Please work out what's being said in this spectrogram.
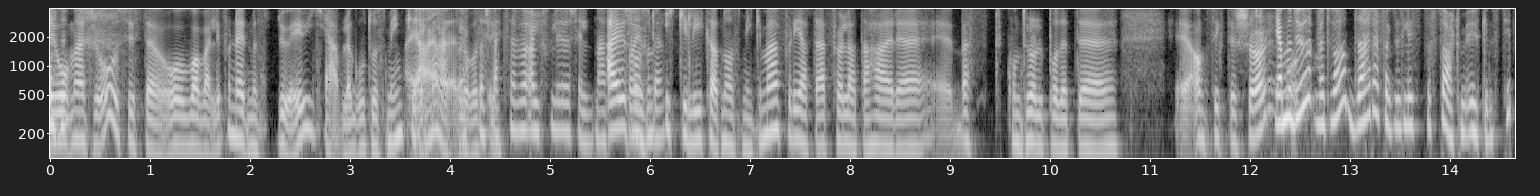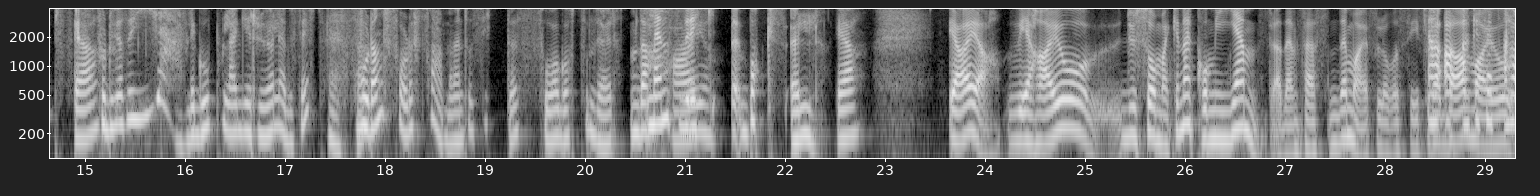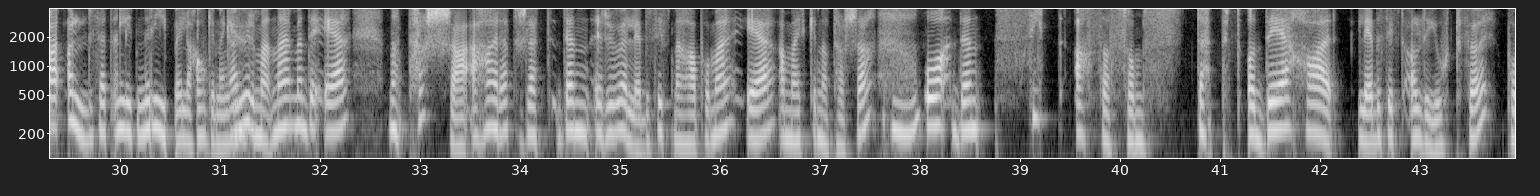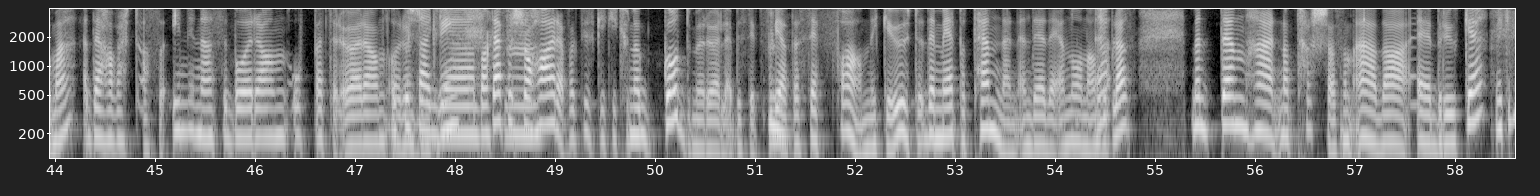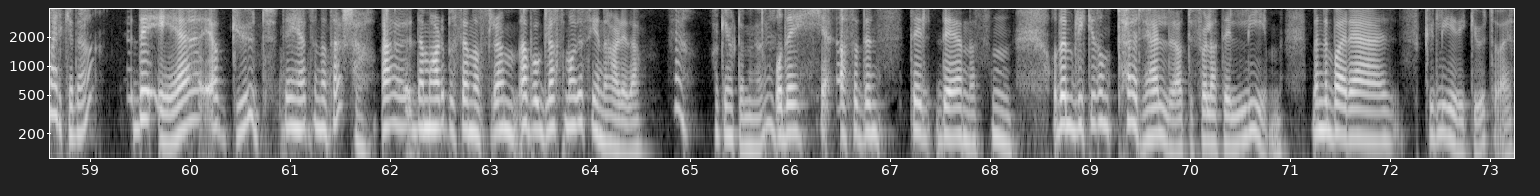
Jo, men jeg tror hun syntes det, og var veldig fornøyd med Du er jo jævla god til å sminke. ja, ja, jeg rett og slett. Jeg er altfor sjelden Jeg er jo sånn som ikke liker at noen sminker meg, fordi at jeg føler at jeg har eh, best kontroll på dette eh, ansiktet sjøl. Ja, men du, vet du hva? Der har jeg faktisk lyst til å starte med ukens tips. Ja. For du er så jævlig god på å legge rød leppestift. Hvordan får du faen meg den til å sitte så godt som du gjør? Mens du drikker eh, boksøl. Ja. Ja ja. Vi har jo Du så meg ikke når jeg kom hjem fra den festen, det må jeg få lov å si. For Jeg, har- da har var sett, jo jeg har aldri sett en liten ripe i lakken engang. Nei, men det er Natasha. Jeg har rett og slett Den røde leppestiften jeg har på meg, er av merket Natasha. mm. Og den sitter altså som støpt. Og det har leppestift aldri gjort før på meg. Det har vært altså inn i neseborene, opp etter ørene og rundt omkring. Derfor så har jeg faktisk ikke kunnet gått med rød leppestift, fordi Mm. at jeg ser faen ikke ut. Det er mer på tennene enn det det er noen andre Ja. plass. Men den her Natasha som jeg da eh, bruker, Hvilket merke det er? det er Ja, gud, det heter Natasha. De har det på Sten og Strøm. På Glassmagasinet har de det. Har ikke hørt om engang. Og det altså den, det, det er nesten Og den blir ikke sånn tørr heller, at du føler at det er lim. Men det bare sklir ikke utover.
